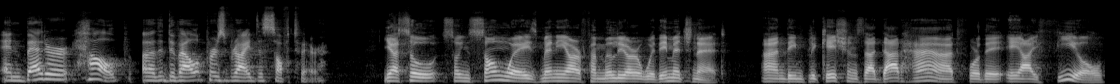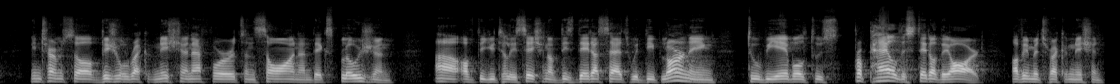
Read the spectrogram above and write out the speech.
and better help uh, the developers write the software. Yeah, so, so in some ways, many are familiar with ImageNet and the implications that that had for the AI field in terms of visual recognition efforts and so on, and the explosion uh, of the utilization of these data sets with deep learning to be able to propel the state of the art of image recognition.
